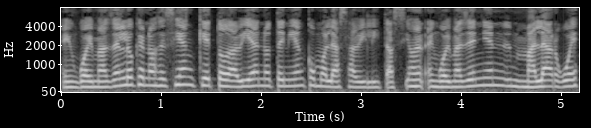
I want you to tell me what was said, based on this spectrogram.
en Guaymallén lo que nos decían que todavía no tenían como las habilitaciones, en Guaymallén y en Malargüe,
